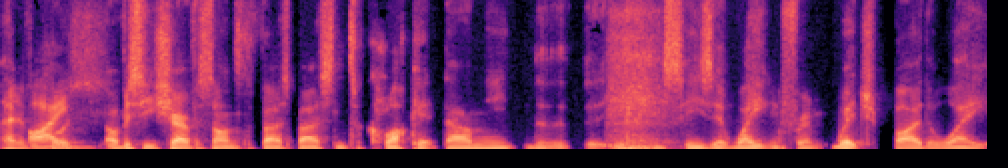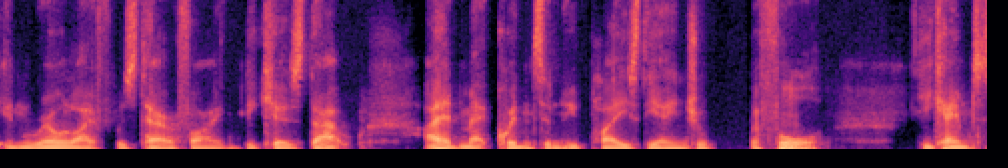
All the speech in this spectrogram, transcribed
and of I, course, obviously, Sheriff Hassan's the first person to clock it down. The, the, the you know, he sees it waiting for him, which, by the way, in real life was terrifying because that I had met Quinton, who plays the angel, before. Mm. He came to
